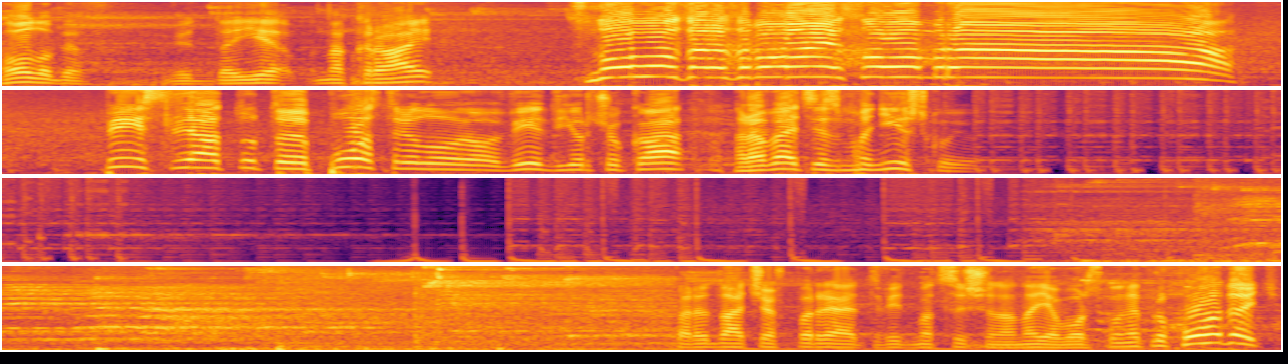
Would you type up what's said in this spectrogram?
Голубів віддає на край. Знову зараз забиває Сомбра! Після тут е, пострілу від Юрчука гравець із маніжкою. Передача вперед від Мацишина на Яворську не проходить.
